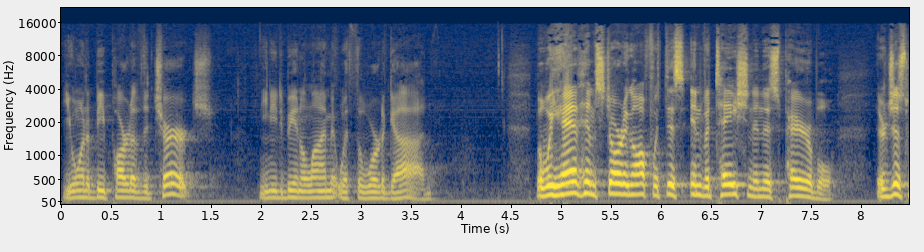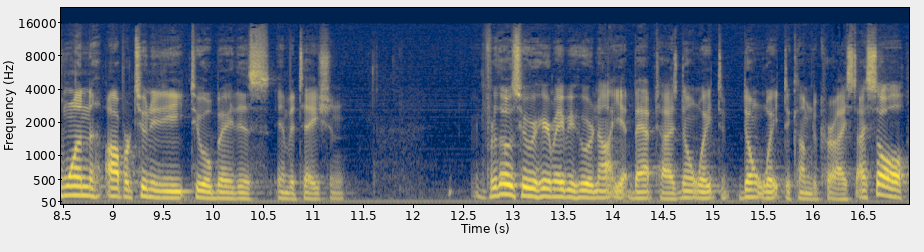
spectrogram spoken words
You want to be part of the church, you need to be in alignment with the Word of God. But we have him starting off with this invitation in this parable. There's just one opportunity to obey this invitation. For those who are here, maybe who are not yet baptized, don't wait to, don't wait to come to Christ. I saw,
